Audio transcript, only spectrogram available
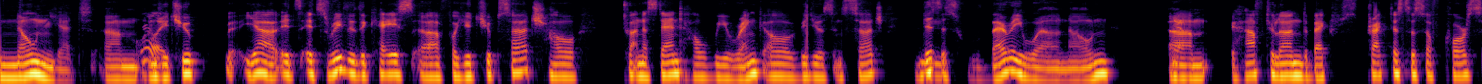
known yet um, really? on YouTube. Yeah, it's it's really the case uh, for YouTube search. How to understand how we rank our videos in search. This mm-hmm. is very well known. Yeah. Um, you have to learn the best practices, of course.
